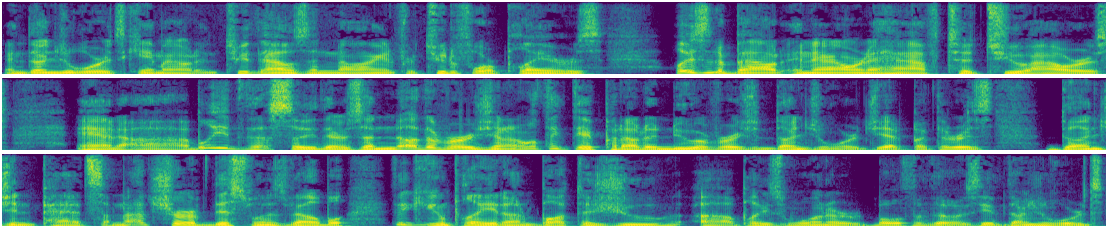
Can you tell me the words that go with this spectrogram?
And Dungeon Lords came out in 2009 for two to four players, plays in about an hour and a half to two hours. And uh, I believe that so there's another version. I don't think they put out a newer version Dungeon Lords yet, but there is Dungeon Petz. I'm not sure if this one is available. I think you can play it on Boîte uh, plays one or both of those, either Dungeon Lords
